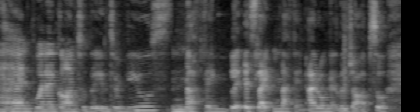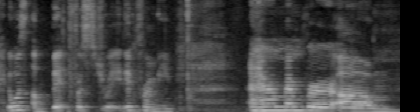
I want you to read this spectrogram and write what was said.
And when i gone to the interviews nothing. It's like nothing. I don't get the job. So it was a bit frustrating for me. And i remember um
